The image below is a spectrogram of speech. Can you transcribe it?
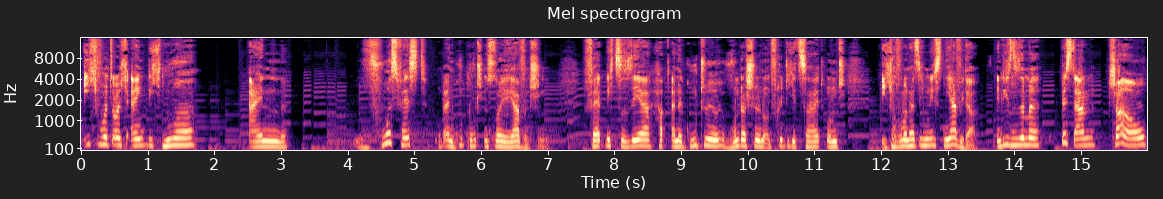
Ich wollte euch eigentlich nur ein frohes Fest und einen guten Rutsch ins neue Jahr wünschen. Fährt nicht zu sehr, habt eine gute, wunderschöne und friedliche Zeit und ich hoffe, man hört sich im nächsten Jahr wieder. In diesem Sinne, bis dann, ciao!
